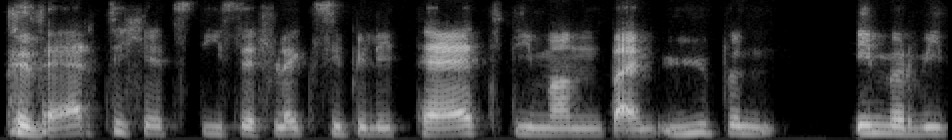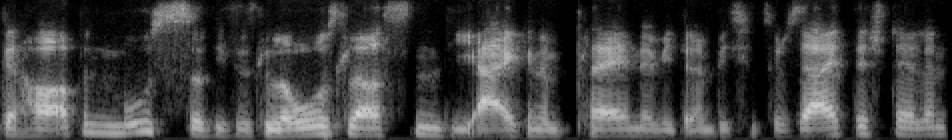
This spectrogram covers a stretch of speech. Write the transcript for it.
bewährt sich jetzt diese Flexibilität, die man beim Üben immer wieder haben muss, so dieses Loslassen, die eigenen Pläne wieder ein bisschen zur Seite stellen.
